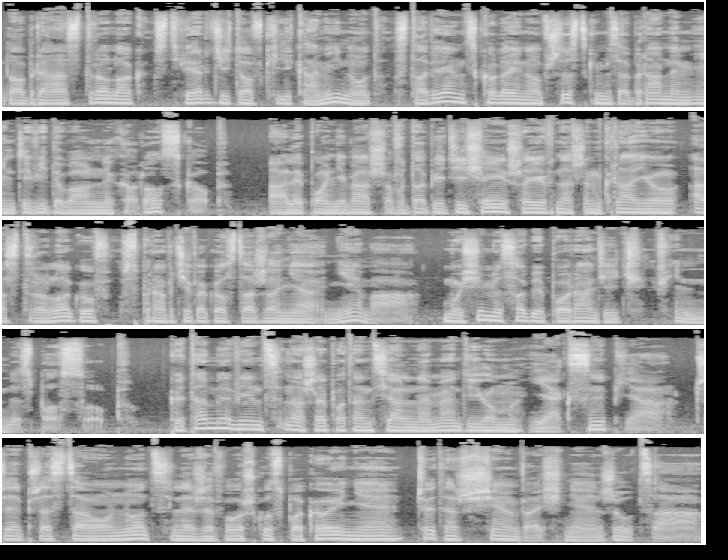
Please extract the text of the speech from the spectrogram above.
Dobry astrolog stwierdzi to w kilka minut, stawiając kolejno wszystkim zebranym indywidualny horoskop, ale ponieważ w dobie dzisiejszej w naszym kraju astrologów z prawdziwego zdarzenia nie ma, musimy sobie poradzić w inny sposób. Pytamy więc nasze potencjalne medium, jak sypia, czy przez całą noc leży w łóżku spokojnie, czy też się właśnie rzuca.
